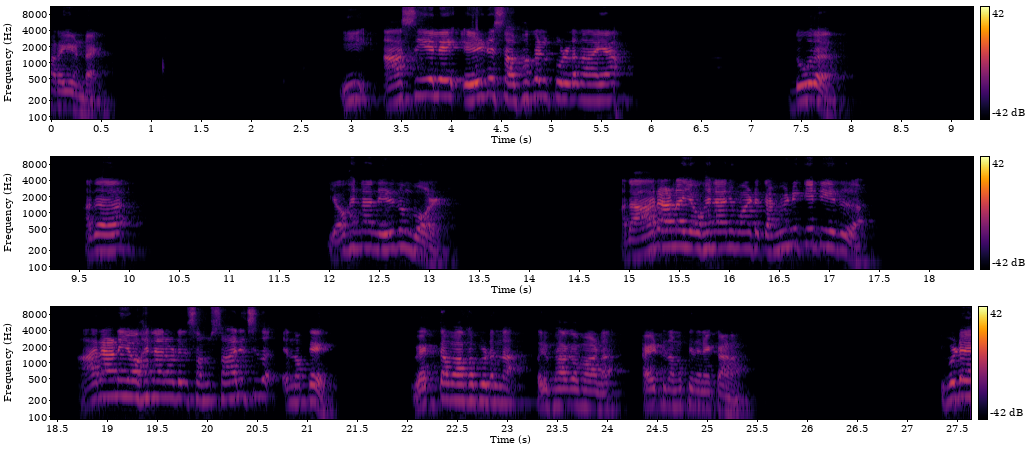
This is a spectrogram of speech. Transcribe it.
പറയുണ്ടായി ഈ ആസിയയിലെ ഏഴ് സഭകൾക്കുള്ളതായ ദൂത് അത് യോഹന്നാൻ എഴുതുമ്പോൾ അത് ആരാണ് യോഹനാനുമായിട്ട് കമ്മ്യൂണിക്കേറ്റ് ചെയ്തത്? ആരാണ് യോഹനാനോട് ഇത് സംസാരിച്ചത് എന്നൊക്കെ വ്യക്തമാക്കപ്പെടുന്ന ഒരു ഭാഗമാണ് ആയിട്ട് നമുക്കിതിനെ കാണാം. ഇവിടെ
